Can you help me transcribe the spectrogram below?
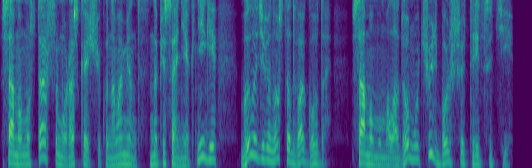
Самому старшему рассказчику на момент написания книги было 92 года, самому молодому — чуть больше 30.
